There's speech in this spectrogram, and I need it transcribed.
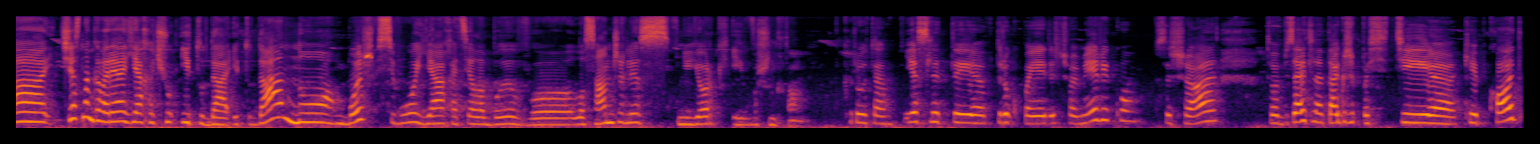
А, честно говоря, я хочу и туда, и туда, но больше всего я хотела бы в Лос-Анджелес, в Нью-Йорк и в Вашингтон. Круто. Если ты вдруг поедешь в Америку, в США, то обязательно также посети Кейп Код.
